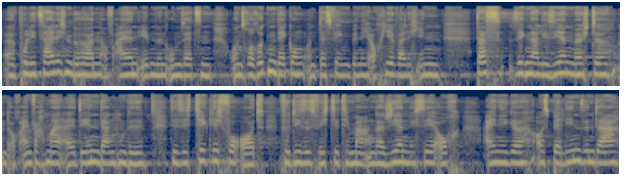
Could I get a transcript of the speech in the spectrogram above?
äh, polizeilichen Behörden auf allen Ebenen umsetzen, unsere Rückendeckung. Und deswegen bin ich auch hier, weil ich Ihnen das signalisieren möchte und auch einfach mal all denen danken will, die sich täglich vor Ort für dieses wichtige Thema engagieren. Ich sehe auch einige aus Berlin sind da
